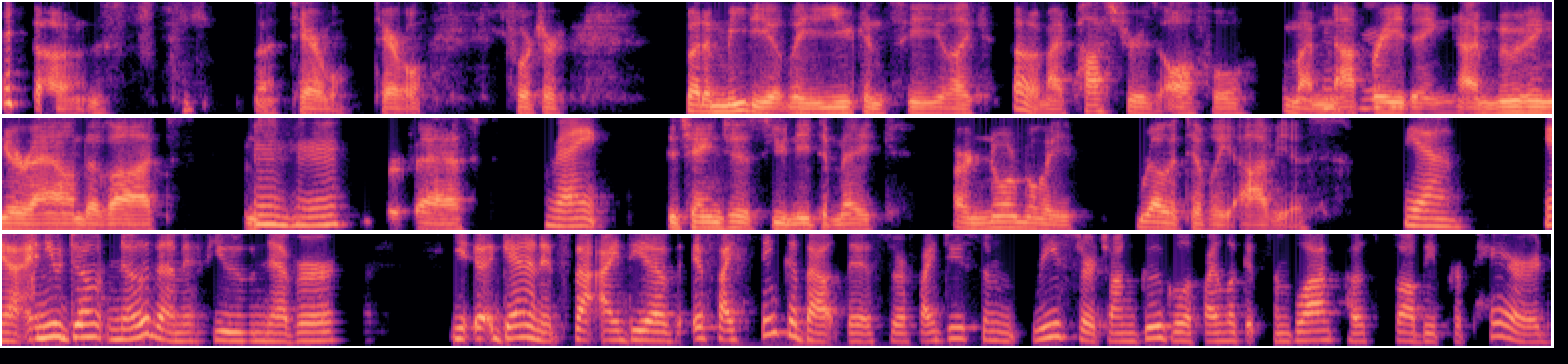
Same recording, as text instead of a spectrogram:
uh, it was uh, terrible, terrible torture. But immediately you can see, like, oh, my posture is awful. I'm mm-hmm. not breathing. I'm moving around a lot. I'm mm-hmm. super fast. Right the changes you need to make are normally relatively obvious. Yeah. Yeah. And you don't know them if you never, again, it's that idea of if I think about this or if I do some research on Google, if I look at some blog posts, I'll be prepared.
